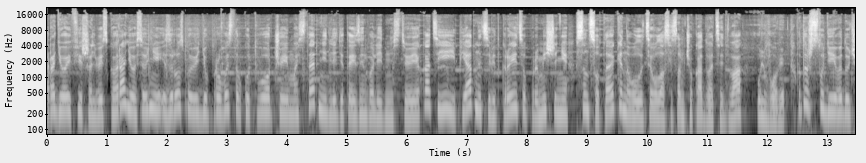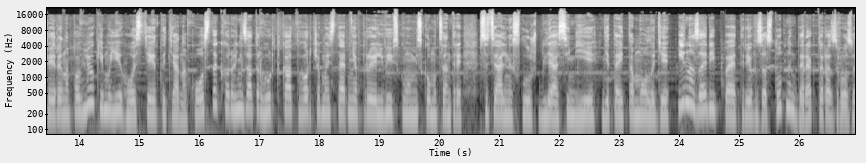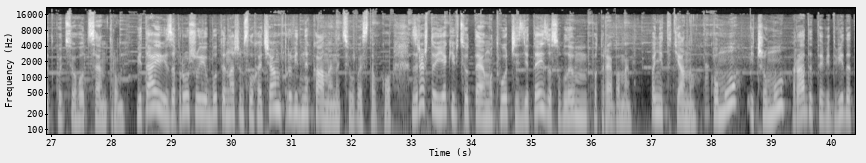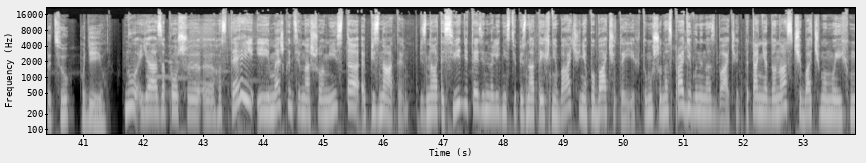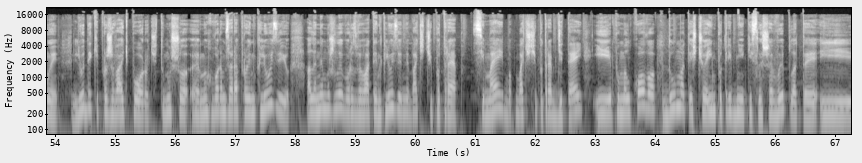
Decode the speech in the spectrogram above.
Радіоефіша Львівського радіо сьогодні із розповіддю про виставку творчої майстерні для дітей з інвалідністю, яка цієї п'ятниці відкриється в приміщенні сенсотеки на вулиці Уласа Самчука, 22 у Львові. Отож, в студії ведуча Ірина Павлюк і мої гості Тетяна Костик, організатор гуртка Творча майстерня при Львівському міському центрі соціальних служб для сім'ї, дітей та молоді, і Назарій Петрів, заступник директора з розвитку цього центру. Вітаю і запрошую бути нашим слухачам провідниками на цю виставку. Зрештою, як і в цю тему творчість дітей з особливими потребами. Пані Тетяно, Так. кому і чому радите відвідати цю подію? Ну я запрошую е, гостей і мешканців нашого міста е, пізнати, пізнати світ дітей з інвалідністю, пізнати їхнє бачення, побачити їх, тому що насправді вони нас бачать. Питання до нас, чи бачимо ми їх ми, люди, які проживають поруч, тому що е, ми говоримо зараз про інклюзію, але неможливо розвивати інклюзію, не бачачи потреб сімей, бачачи потреб дітей, і помилково думати, що їм потрібні якісь лише виплати і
